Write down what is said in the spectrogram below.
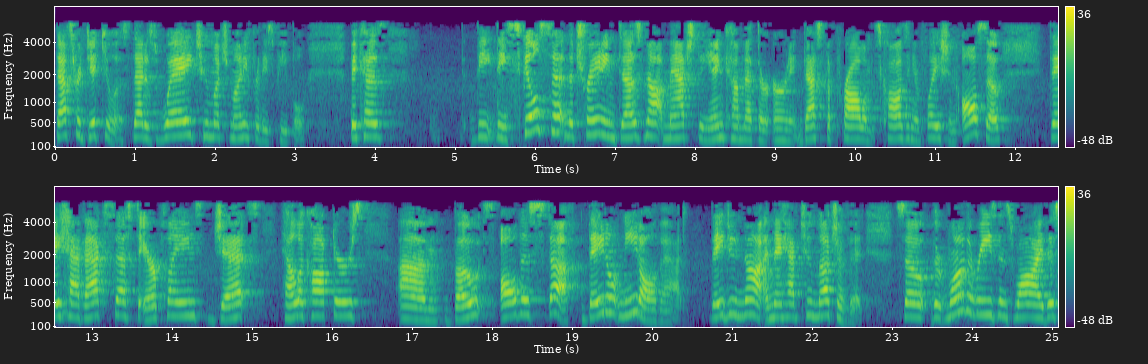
That's ridiculous. That is way too much money for these people. Because the, the skill set and the training does not match the income that they're earning. That's the problem. It's causing inflation. Also, they have access to airplanes, jets, helicopters, um, boats, all this stuff. They don't need all that. They do not, and they have too much of it. So the, one of the reasons why this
